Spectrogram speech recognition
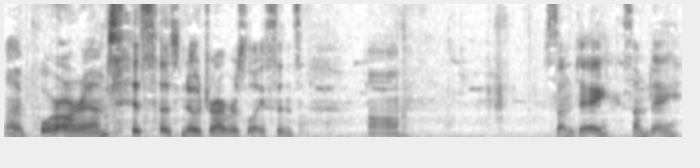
Um, poor RMs, it says no driver's license. Oh, someday, someday.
